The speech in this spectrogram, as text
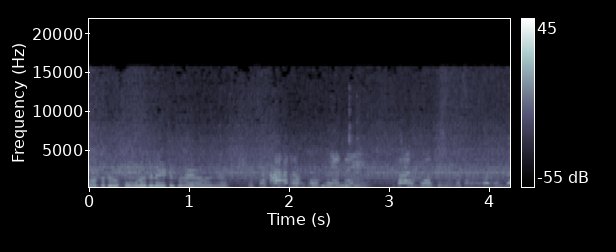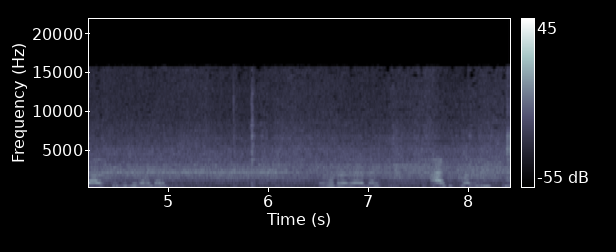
কতটুকু কুমড়ো দিলে এটুকু হয়ে গেল কমবে নেই তাই বলছি কিন্তু খাব না দিলে ভালো আছে দেয় নাই ফল দিচ্ছি।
